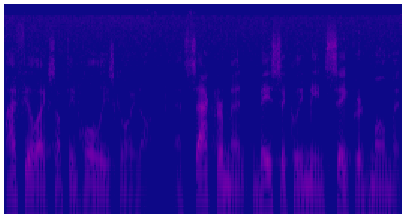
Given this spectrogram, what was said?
I feel like something holy is going on. And sacrament basically means sacred moment.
